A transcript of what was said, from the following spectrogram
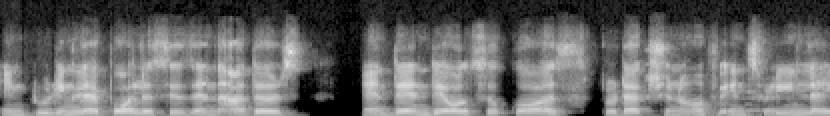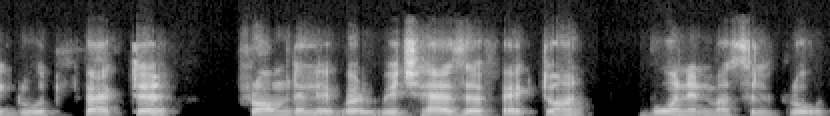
including lipolysis and others. And then they also cause production of insulin-like growth factor from the liver, which has effect on bone and muscle growth.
